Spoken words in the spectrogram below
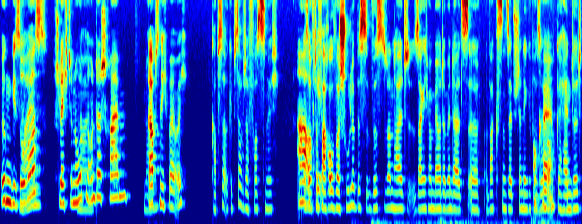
Irgendwie sowas? Nein. Schlechte Noten Nein. unterschreiben? Gab es nicht bei euch? Gab's, gibt's auf der FOS nicht. Ah, also okay. auf der Fachoberschule bist, wirst du dann halt, sage ich mal, mehr oder minder als äh, erwachsene, selbstständige Person okay. auch gehandelt.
